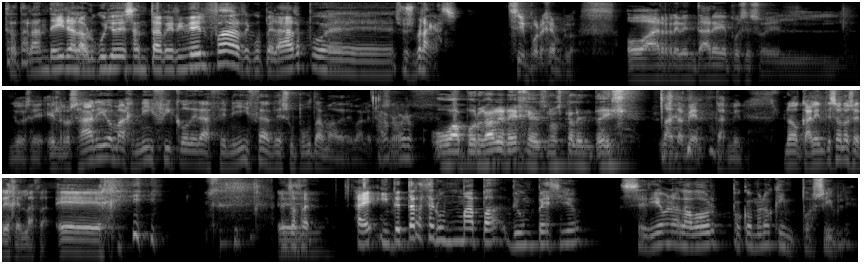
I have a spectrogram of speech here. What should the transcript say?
tratarán de ir al orgullo de Santa Beridelfa a recuperar pues sus bragas. Sí, por ejemplo. O a reventar, eh, pues eso, el, yo sé, el rosario magnífico de las cenizas de su puta madre, ¿vale? Pues o a purgar herejes, no os calentéis. Ah, también, también. No, calientes son los herejes, Laza. Eh, Entonces, eh, intentar hacer un mapa de un pecio sería una labor poco menos que imposible,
